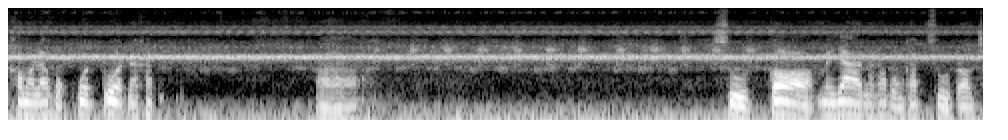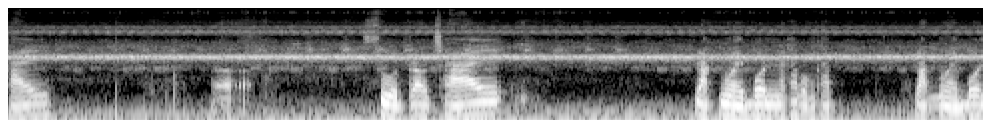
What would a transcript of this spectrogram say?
เข้ามาแล้วหกวดรวดนะครับสูตรก็ไม่ยากนะครับผมครับ สูตรเราใช้เอ่อ สูตรเราใช้ หลักหน่วยบนนะครับผมครับ หลักหน่วยบน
